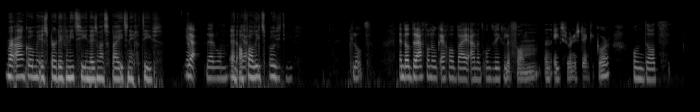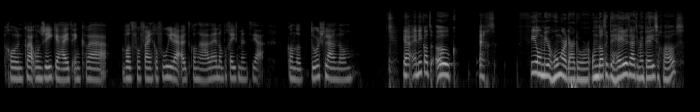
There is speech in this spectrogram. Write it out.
Maar aankomen is per definitie in deze maatschappij iets negatiefs. Ja, daarom. En afvallen iets positiefs. Klopt. En dat draagt dan ook echt wel bij aan het ontwikkelen van een eetstoornis, denk ik hoor. Omdat gewoon qua onzekerheid en qua wat voor fijn gevoel je daaruit kan halen. En op een gegeven moment, ja, kan dat doorslaan dan. Ja, en ik had ook echt veel meer honger daardoor. Omdat ik de hele tijd ermee bezig was.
